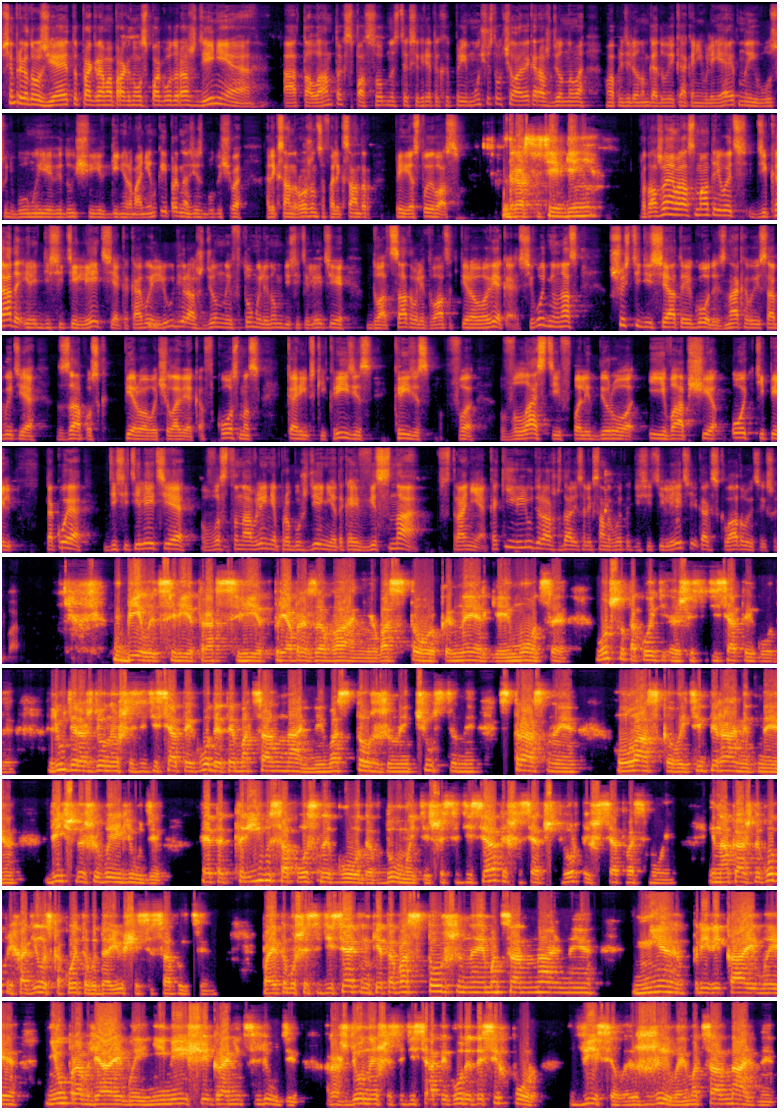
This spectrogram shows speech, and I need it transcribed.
Всем привет, друзья! Это программа «Прогноз погоды рождения» о талантах, способностях, секретах и преимуществах человека, рожденного в определенном году, и как они влияют на его судьбу. Мы ее ведущие Евгений Романенко и прогнозист будущего Александр Роженцев. Александр, приветствую вас. Здравствуйте, Евгений. Продолжаем рассматривать декады или десятилетия, каковы люди, рожденные в том или ином десятилетии 20 или 21 века. Сегодня у нас 60-е годы, знаковые события – запуск первого человека в космос, Карибский кризис, кризис в власти, в политбюро и вообще оттепель. Такое десятилетие восстановления, пробуждения, такая весна в стране. Какие люди рождались, Александр, в это десятилетие, как складывается их судьба? Белый цвет, расцвет, преобразование, восторг, энергия, эмоция. Вот что такое 60-е годы. Люди, рожденные в 60-е годы, это эмоциональные, восторженные, чувственные, страстные, ласковые, темпераментные, вечно живые люди. Это три высокосных года, вдумайтесь, 60-й, 64-й, 68-й. И на каждый год приходилось какое-то выдающееся событие. Поэтому шестидесятники – это восторженные, эмоциональные, непререкаемые, неуправляемые, не имеющие границ люди, рожденные в 60-е годы до сих пор, веселые, живые, эмоциональные,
